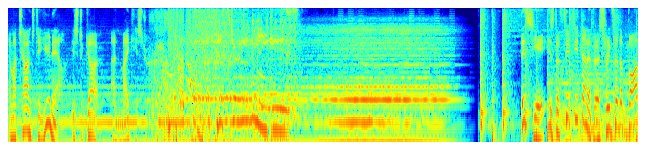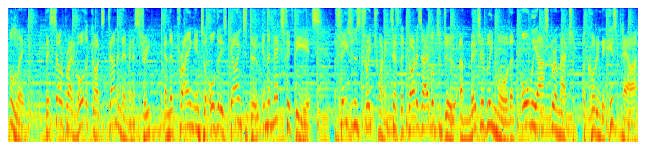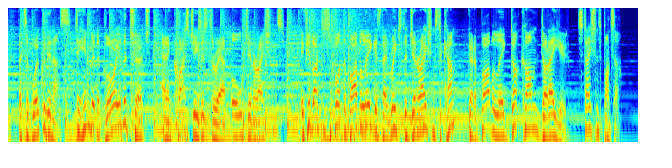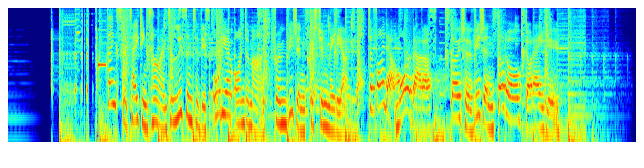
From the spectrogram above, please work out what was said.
And my challenge to you now is to go and make history. History Makers. This year is the 50th anniversary for the Bible League. They're celebrating all that God's done in their ministry and they're praying into all that he's going to do in the next 50 years. Ephesians 3:20 says that God is able to do immeasurably more than all we ask or imagine, according to his power that's at work within us. To him be the glory in the church and in Christ Jesus throughout all generations. If you'd like to support the Bible League as they reach the generations to come, go to bibleleague.com.au. Station sponsor. Thanks for taking time to listen to this audio on demand from Vision Christian Media. To find out more about us, go to vision.org.au.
